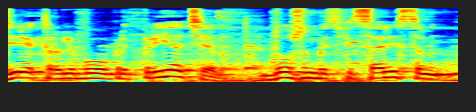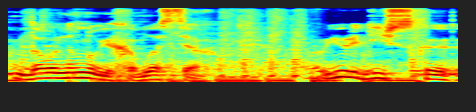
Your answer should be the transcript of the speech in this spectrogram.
директор любого предприятия должен быть специалистом в довольно многих областях. Юридической,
